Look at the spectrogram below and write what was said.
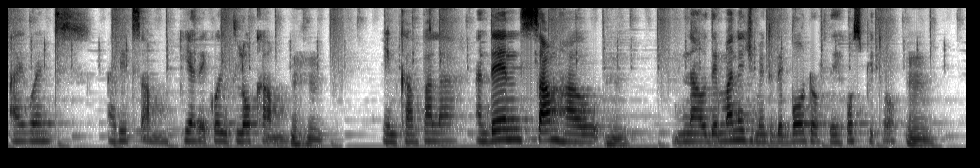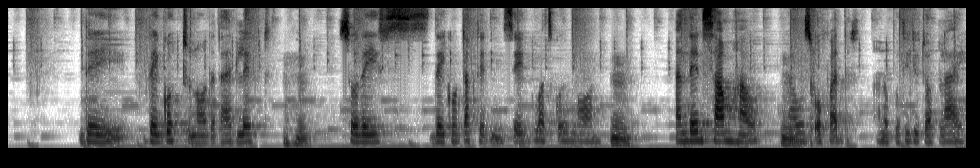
I went, I did some, here they call it locum mm-hmm. in Kampala. And then somehow now the management, the board of the hospital, mm. they they got to know that I had left. Mm-hmm. So they they contacted me, and said what's going on, mm. and then somehow I mm. was offered an opportunity to apply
